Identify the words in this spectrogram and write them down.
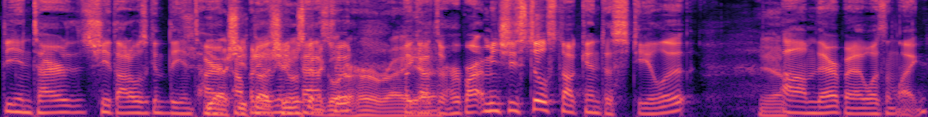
the entire. She thought it was going to the entire Yeah, she company thought she was gonna gonna go to her, right, But got yeah. to her part. I mean, she still snuck in to steal it. yeah. Um, there, but it wasn't like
